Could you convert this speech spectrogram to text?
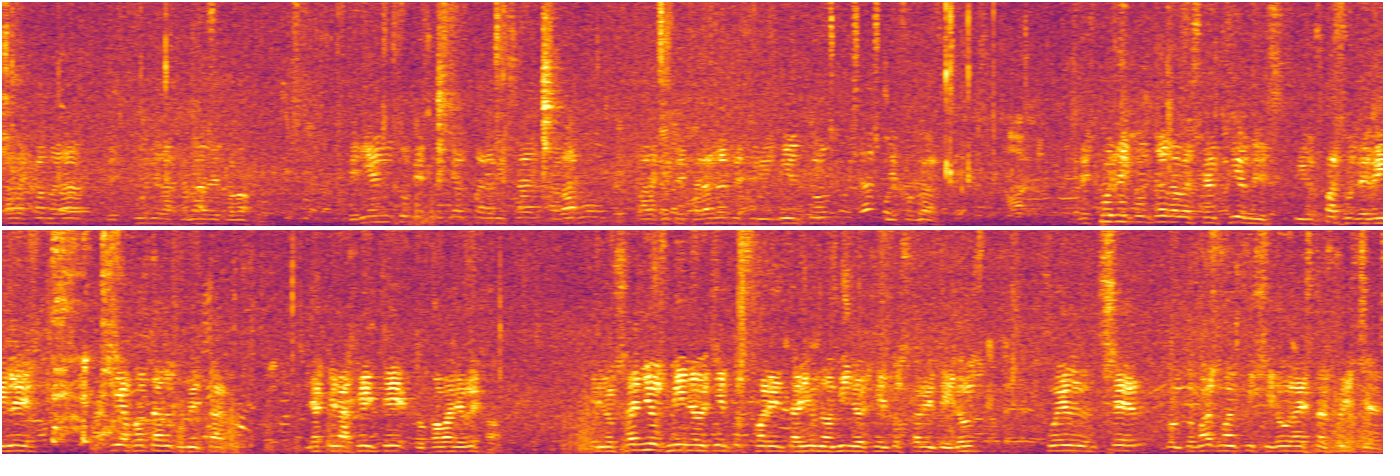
cada cámara después de la jornada de trabajo. Tenían un toque especial para avisar al amo para que preparara el recibimiento de jornada. Después de encontrar a las canciones y los pasos de baile, hacía falta documentarlo, ya que la gente tocaba de oreja. En los años 1941 a 1942 fue el ser don Tomás Mancisidor a estas fechas,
